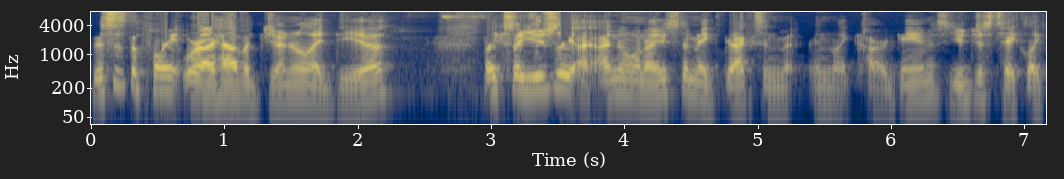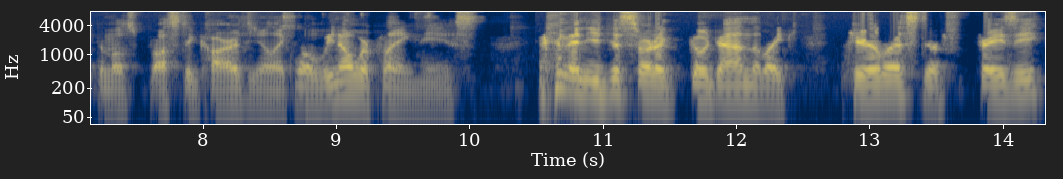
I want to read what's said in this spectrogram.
this is the point where I have a general idea. Like, so usually, I, I know when I used to make decks in in like card games, you just take like the most busted cards, and you're like, well, we know we're playing these, and then you just sort of go down the like tier list of crazy,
